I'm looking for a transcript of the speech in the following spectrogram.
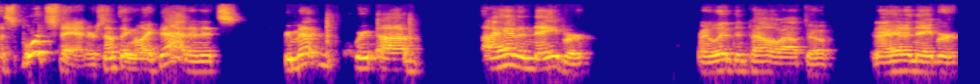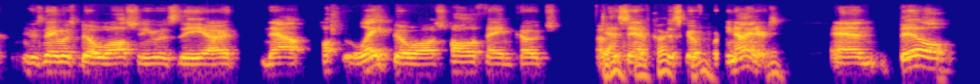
a sports fan or something like that. And it's remember, uh, I had a neighbor. I lived in Palo Alto, and I had a neighbor whose name was Bill Walsh, and he was the uh, now late Bill Walsh Hall of Fame coach of Yeah, the San of. Francisco Yeah. 49ers. And Bill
